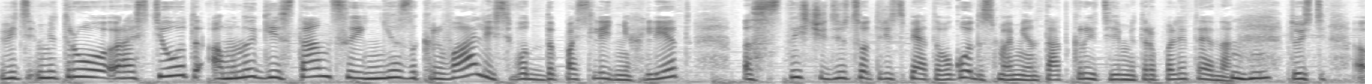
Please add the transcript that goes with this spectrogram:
ведь метро растет, а многие станции не закрывались вот до последних лет э, с 1935 года, с момента открытия метрополитена. То есть э,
